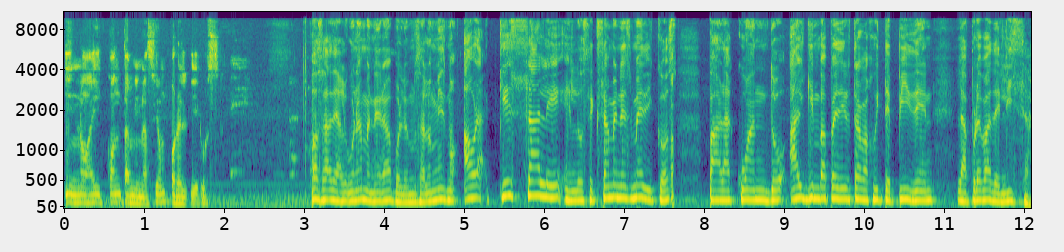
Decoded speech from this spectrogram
y no hay contaminación por el virus. O sea, de alguna manera volvemos a lo mismo. Ahora, ¿qué sale en los exámenes médicos para cuando alguien va a pedir trabajo y te piden la prueba de lisa?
